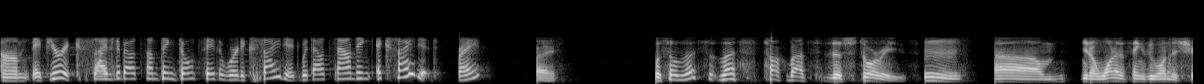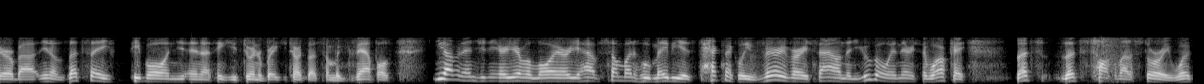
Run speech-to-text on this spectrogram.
Um, if you're excited about something, don't say the word excited without sounding excited, right? Right. Well, so let's let's talk about the stories. Mm um, you know, one of the things we wanted to share about, you know, let's say people, and, and I think you, during the break you talked about some examples. You have an engineer, you have a lawyer, you have someone who maybe is technically very, very sound, and you go in there and say, well, okay, let's let's talk about a story. What,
